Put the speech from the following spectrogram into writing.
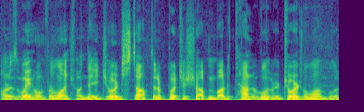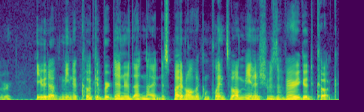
On his way home for lunch one day, George stopped at a butcher shop and bought a pound of liver. George loved liver. He would have Mina cook it for dinner that night. Despite all the complaints about Mina, she was a very good cook.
